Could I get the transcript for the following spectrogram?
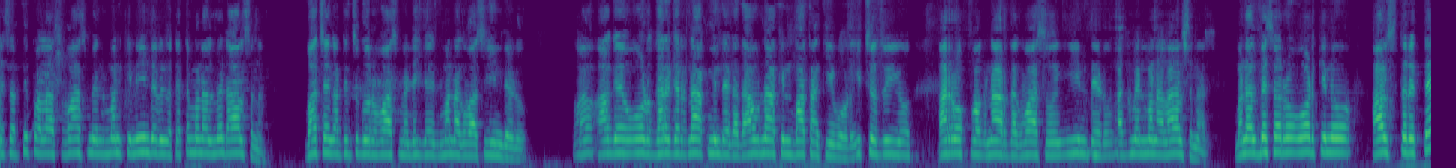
ಈ ಸರ್ತಿ ಪಲಾಸ್ ವಾಸ್ ಮೇಲೆ ಮನ್ಕಿ ನೀಂದೆ ಬಿಂದ ಕೆತ್ತ ಮಣಲ್ ಮೇಲೆ ಆಲ್ಸನ ಬಾಚಂಗ ಟಿಚ್ಚುಗೂರು ವಾಸ್ ಮೇಲೆ ಈಗ ಮನಗ ವಾಸ್ ಈಂದೇಡು ಹಾಗೆ ಓಡು ಗರ ಗರ ನಾಲ್ಕು ಮಿಂದೆ ಕದ ಅವು ನಾಲ್ಕಿನ ಬಾತಾಂಕಿ ಓಡು ಇಚ್ಚು ಜುಯ್ಯು ಅರ್ರೊಪ್ಪಾಗ ನಾರ್ದಾಗ ವಾಸು ಈಂದೇಡು ಅದ್ಮೇಲೆ ಮನಲ್ ಆಲ್ಸನಾರ್ ಮನಲ್ ಬೆಸರು ಓಡ್ಕಿನು ಆಲ್ಸ್ತರಿತ್ತೆ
